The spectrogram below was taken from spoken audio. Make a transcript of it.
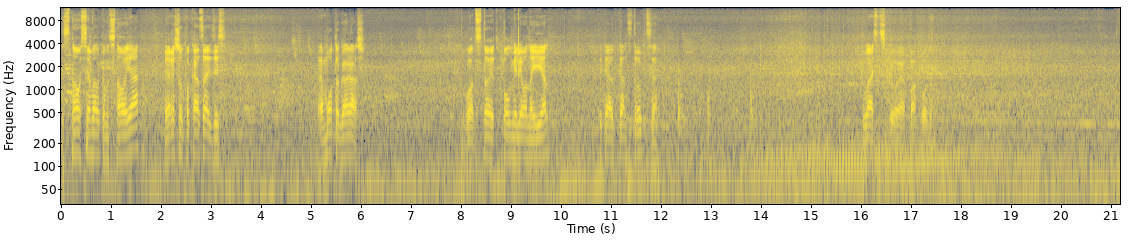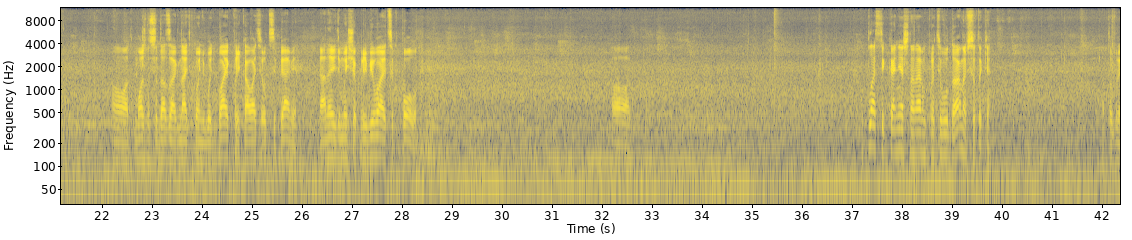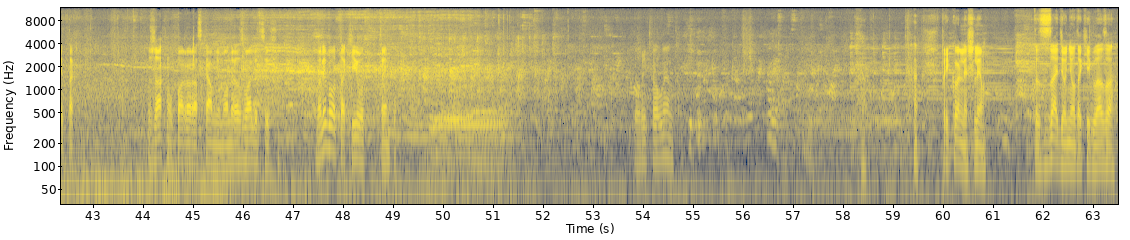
И снова всем welcome, это снова я. Я решил показать здесь мотогараж. Вот, стоит полмиллиона йен. Такая вот конструкция. Пластиковая, походу. Вот, можно сюда загнать какой-нибудь байк, приковать его цепями. И она, видимо, еще прибивается к полу. Вот. Пластик, конечно, наверное, противоударный все-таки. А то, блядь, так жахнул пару раз камнем, он развалится еще. Ну, либо вот такие вот тенты. Риколенд. Прикольный шлем. Это сзади у него такие глаза.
